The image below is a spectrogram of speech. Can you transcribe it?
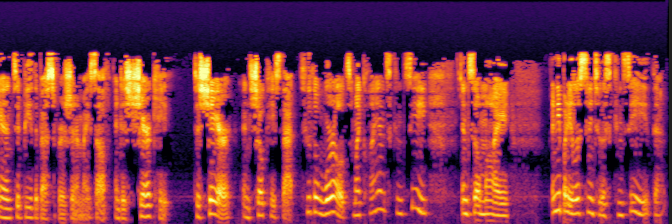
and to be the best version of myself and to share to share and showcase that to the world so my clients can see and so my anybody listening to this can see that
